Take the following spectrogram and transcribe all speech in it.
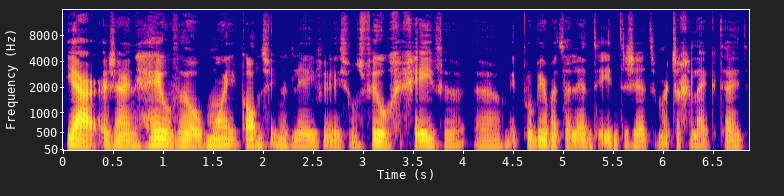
ja, er zijn heel veel mooie kansen in het leven. Er is ons veel gegeven. Uh, ik probeer mijn talenten in te zetten, maar tegelijkertijd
